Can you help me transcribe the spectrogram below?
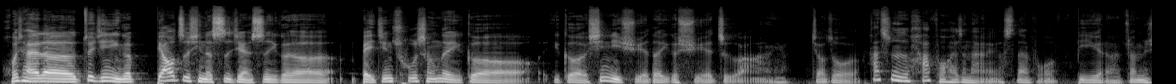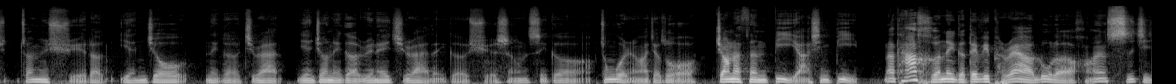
火起来的最近一个标志性的事件是一个北京出生的一个一个心理学的一个学者啊。叫做他是哈佛还是哪一个斯坦福毕业的，专门专门学的研究那个 Girard 研究那个 Rene Girard 的一个学生，是一个中国人啊，叫做 Jonathan B 啊，姓 B。那他和那个 David Perel 录了好像十几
